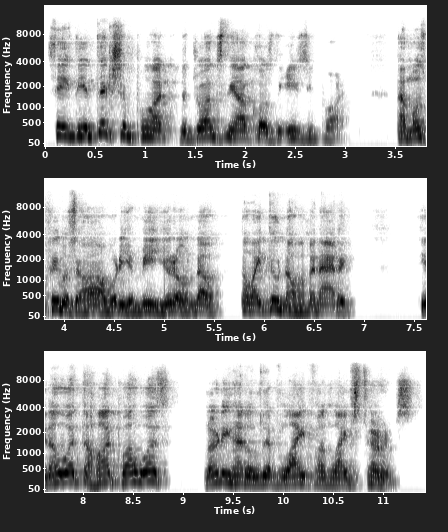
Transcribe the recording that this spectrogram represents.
See, the addiction part, the drugs and the alcohol is the easy part. Now, most people say, Oh, what do you mean? You don't know. No, I do know. I'm an addict. You know what the hard part was? Learning how to live life on life's terms.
